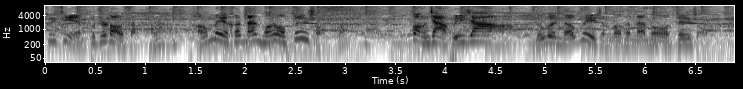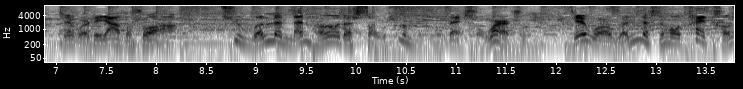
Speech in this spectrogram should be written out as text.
最近也不知道怎么了，堂妹和男朋友分手了。放假回家啊，我就问她为什么和男朋友分手，结果这丫头说啊，去纹了男朋友的首字母在手腕处，结果纹的时候太疼，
